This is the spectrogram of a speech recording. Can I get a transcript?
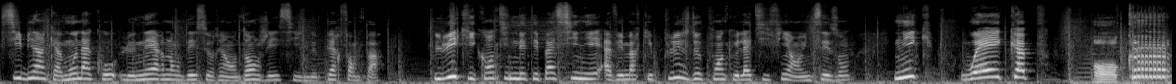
si bien qu'à Monaco, le néerlandais serait en danger s'il ne performe pas. Lui qui, quand il n'était pas signé, avait marqué plus de points que Latifi en une saison. Nick, wake up Oh, crrr.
